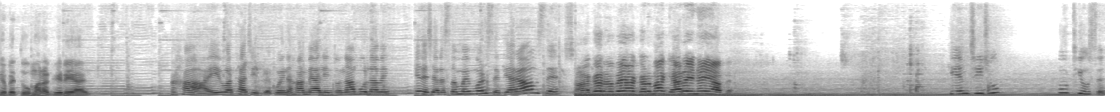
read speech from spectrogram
કે ભાઈ તું મારા ઘરે આવ હા એ વાત સાચી છે. કોઈને સામે આલીને તો ના બોલાવે એને જ્યારે સમય મળશે ત્યારે આવશે. સાગર હવે આ ઘરમાં ક્યારેય નહીં આવે. કેમ જીજુ? શું થયું છે?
